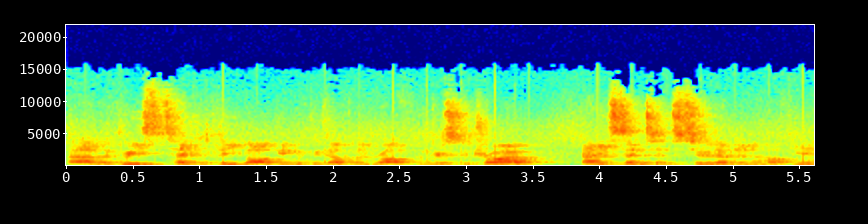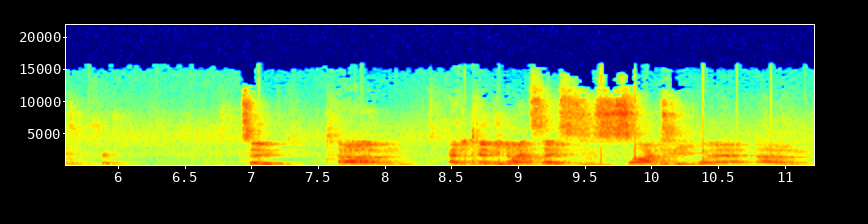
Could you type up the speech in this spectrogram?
um, agrees to take a plea bargain with the government rather than risk a trial, and he's sentenced to 11 and a half years in prison. So, um, and you know, the United States is a society where um,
